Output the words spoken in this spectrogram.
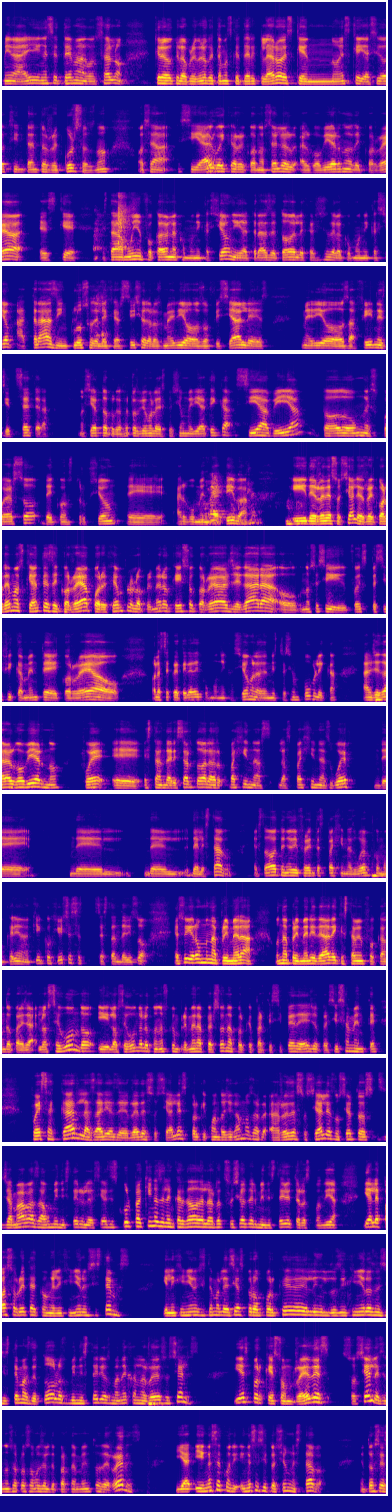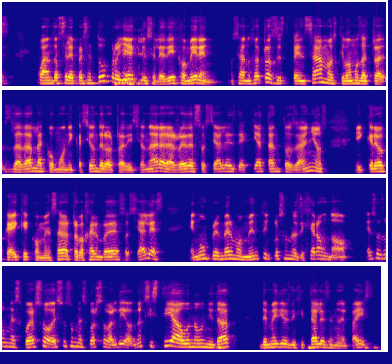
Mira, ahí en ese tema, Gonzalo, creo que lo primero que tenemos que tener claro es que no es que haya sido sin tantos recursos, ¿no? O sea, si algo hay que reconocerle al, gobierno de Correa es que estaba muy enfocado en la comunicación y atrás de todo el ejercicio de la comunicación, atrás incluso del ejercicio de los medios oficiales, medios afines y etcétera. ¿no es cierto? Porque nosotros vimos la discusión mediática, sí había todo un esfuerzo de construcción eh, argumentativa y de redes sociales. Recordemos que antes de Correa, por ejemplo, lo primero que hizo Correa al llegar a, o no sé si fue específicamente Correa o, la Secretaría de Comunicación o la Administración Pública, al llegar al gobierno fue eh, estandarizar todas las páginas, las páginas web de, del, del, Estado. El Estado tenido diferentes páginas web como querían. Aquí cogió y se, se, estandarizó. Eso ya era una primera, una primera idea de que estaba enfocando para allá. Lo segundo, y lo segundo lo conozco en primera persona porque participé de ello precisamente, fue sacar las áreas de redes sociales, porque cuando llegamos a, a redes sociales, ¿no es cierto? Llamabas a un ministerio y le decías, disculpa, ¿quién es el encargado de la red social del ministerio? Y te respondía, ya le paso ahorita con el ingeniero en sistemas. Y el ingeniero en sistemas le decías, pero ¿por qué los ingenieros en sistemas de todos los ministerios manejan las redes sociales? Y es porque son redes sociales y nosotros somos el departamento de redes. Y, en, esa, en esa situación estaba. Entonces, cuando se le presentó un proyecto y se le dijo, miren, o sea, nosotros pensamos que vamos a trasladar la comunicación de lo tradicional a las redes sociales de aquí a tantos años y creo que hay que comenzar a trabajar en redes sociales. En un primer momento incluso nos dijeron, no, eso es un esfuerzo, eso es un esfuerzo baldío. No existía una unidad de medios digitales en el país.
